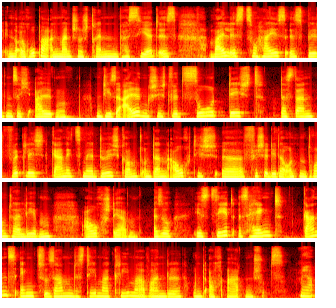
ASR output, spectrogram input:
in Europa an manchen Stränden passiert ist, weil es zu heiß ist, bilden sich Algen. Und diese Algenschicht wird so dicht, dass dann wirklich gar nichts mehr durchkommt und dann auch die äh, Fische, die da unten drunter leben, auch sterben. Also ihr seht, es hängt ganz eng zusammen das Thema Klimawandel und auch Artenschutz. Ja.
